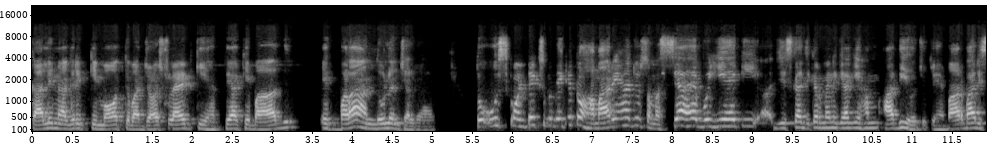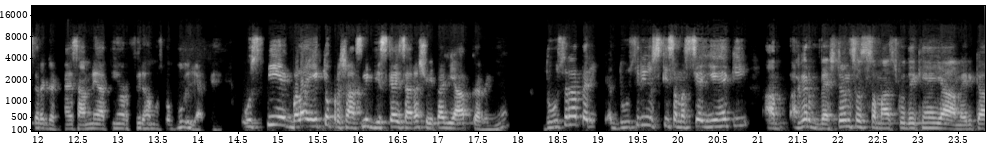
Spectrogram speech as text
काले नागरिक की मौत के बाद, जॉर्ज फ्लैड की हत्या के बाद एक बड़ा आंदोलन चल रहा है। तो उस कॉन्टेक्स्ट में देखें तो हमारे यहाँ जो समस्या है, वो ये है कि, जिसका ज़िक्र मैंने किया कि हम आदि हो चुके हैं। बार बार इस तरह घटनाएँ सामने आती हैं और फिर हम उसको भूल जाते हैं। उसकी एक बड़ा, एक तो प्रशासनिक जिसका इशारा श्वेता जी आप कर रही हैं। दूसरा तरीका, दूसरी उसकी समस्या ये है कि अब अगर वेस्टर्न समाज को देखें या अमेरिका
